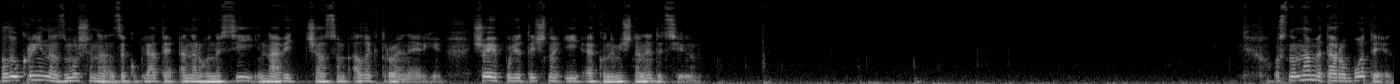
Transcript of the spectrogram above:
Але Україна змушена закупляти енергоносії і навіть часом електроенергію, що є політично і економічно недоцільним. Основна мета роботи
